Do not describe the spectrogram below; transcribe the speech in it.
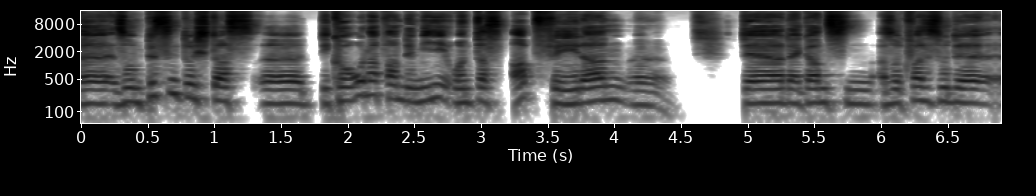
äh, so ein bisschen durch das, äh, die Corona-Pandemie und das Abfedern, äh, der, der ganzen, also quasi so der,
